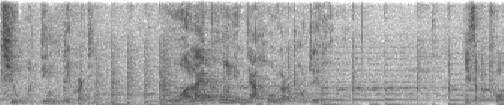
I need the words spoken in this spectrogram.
替我盯着这块地，我来扑你们家后院着这火。你怎么扑？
